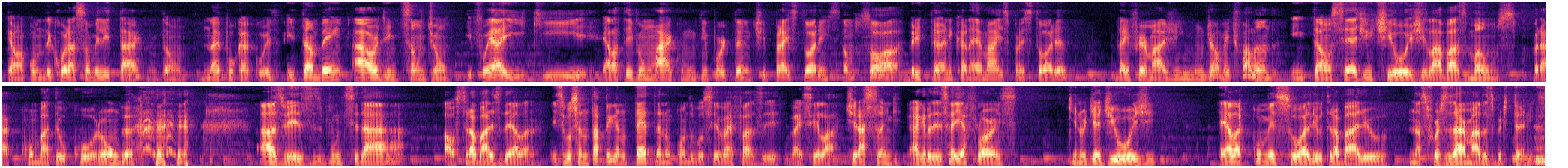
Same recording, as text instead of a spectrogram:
Que é uma condecoração militar, então não é pouca coisa, e também a Ordem de São John. E foi aí que ela teve um marco muito importante para a história, não só britânica, né, mas para a história da enfermagem mundialmente falando. Então, se a gente hoje lava as mãos para combater o coronga, às vezes muito se dá aos trabalhos dela, né? E se você não tá pegando tétano quando você vai fazer, vai, sei lá, tirar sangue, agradeça aí a Florence, que no dia de hoje ela começou ali o trabalho nas Forças Armadas Britânicas.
